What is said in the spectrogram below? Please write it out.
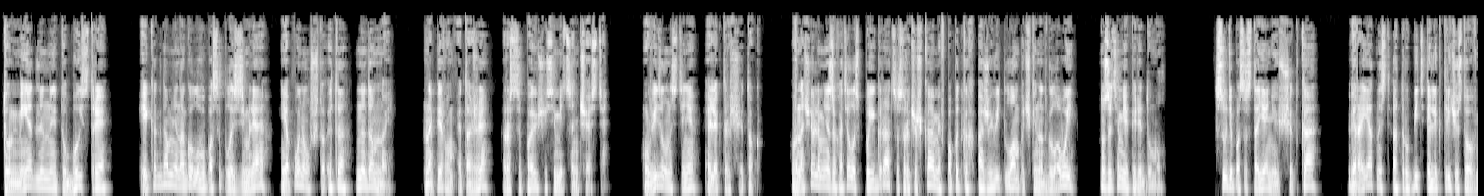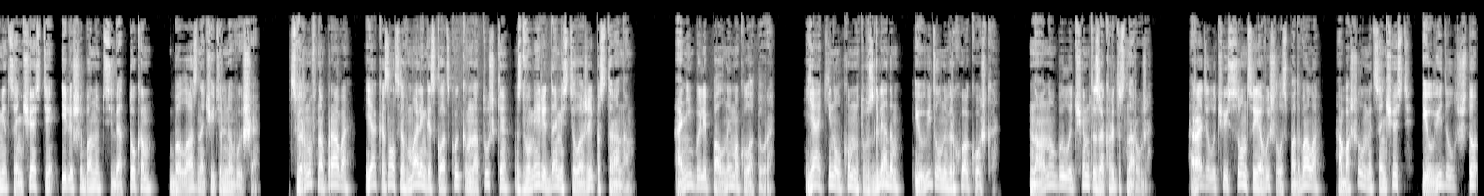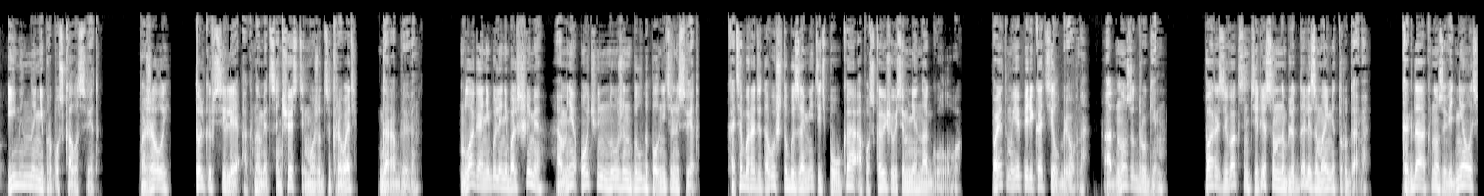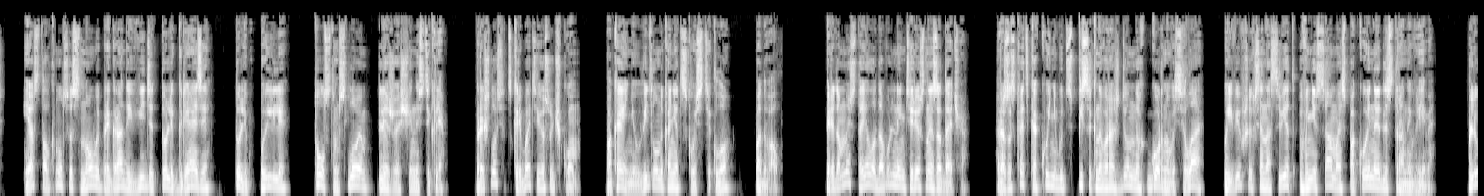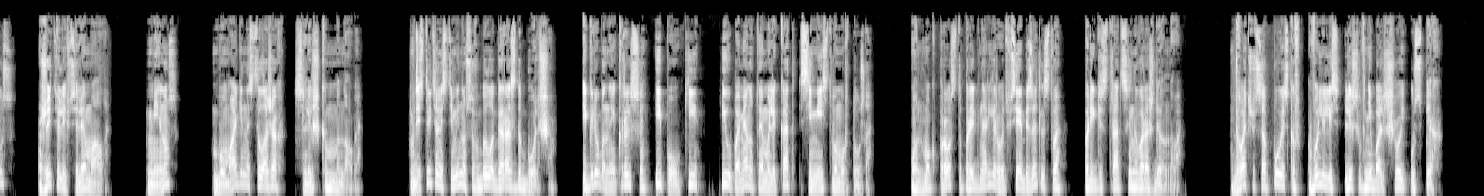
То медленные, то быстрые, и когда мне на голову посыпалась земля, я понял, что это надо мной, на первом этаже рассыпающейся медсанчасти. Увидел на стене электрощиток. Вначале мне захотелось поиграться с рычажками в попытках оживить лампочки над головой, но затем я передумал. Судя по состоянию щитка, вероятность отрубить электричество в медсанчасти или шибануть себя током была значительно выше. Свернув направо, я оказался в маленькой складской комнатушке с двумя рядами стеллажей по сторонам. Они были полны макулатуры. Я окинул комнату взглядом и увидел наверху окошко. Но оно было чем-то закрыто снаружи. Ради лучей солнца я вышел из подвала, обошел медсанчасть и увидел, что именно не пропускало свет. Пожалуй, только в селе окно медсанчасти может закрывать гора бревен. Благо, они были небольшими, а мне очень нужен был дополнительный свет, хотя бы ради того, чтобы заметить паука, опускающегося мне на голову. Поэтому я перекатил бревна, одно за другим. Пара зевак с интересом наблюдали за моими трудами. Когда окно заведнелось, я столкнулся с новой преградой в виде то ли грязи, то ли пыли, толстым слоем, лежащей на стекле. Пришлось отскребать ее сучком, пока я не увидел, наконец, сквозь стекло подвал. Передо мной стояла довольно интересная задача – разыскать какой-нибудь список новорожденных горного села, появившихся на свет в не самое спокойное для страны время. Плюс – жителей в селе мало. Минус – бумаги на стеллажах слишком много. В действительности минусов было гораздо больше. И гребаные крысы, и пауки, и упомянутый амаликат семейства Муртуза. Он мог просто проигнорировать все обязательства по регистрации новорожденного. Два часа поисков вылились лишь в небольшой успех.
